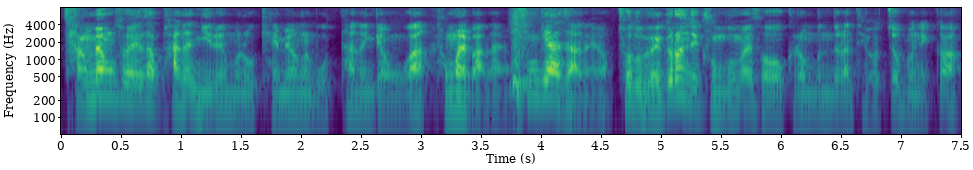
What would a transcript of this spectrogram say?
장명소에서 받은 이름으로 개명을 못하는 경우가 정말 많아요. 신기하지 않아요? 저도 왜 그런지 궁금해서 그런 분들한테 여쭤보니까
